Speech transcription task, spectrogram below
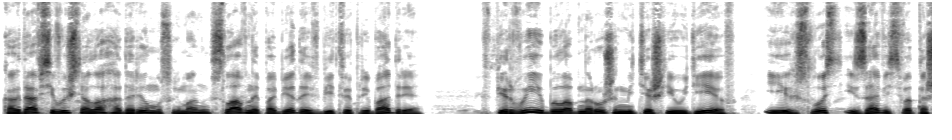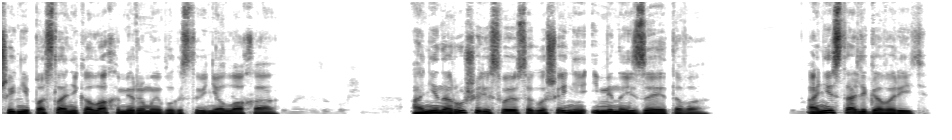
Когда Всевышний Аллах одарил мусульман славной победой в битве при Бадре, впервые был обнаружен мятеж иудеев и их злость и зависть в отношении посланника Аллаха, мир ему и благословения Аллаха. Они нарушили свое соглашение именно из-за этого. Они стали говорить,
